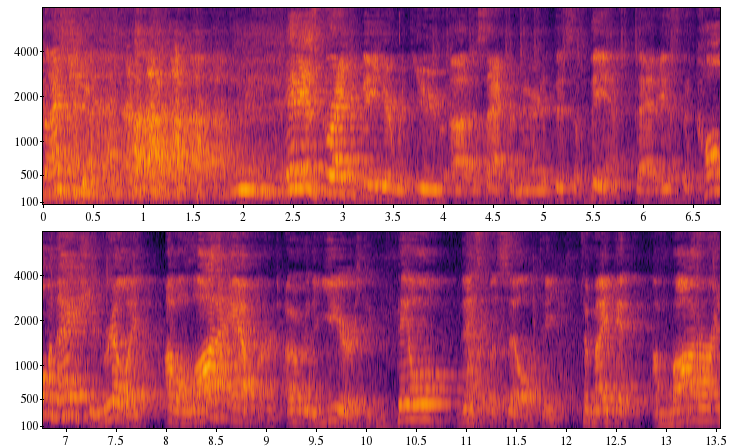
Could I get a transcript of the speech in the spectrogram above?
Thank you. It is great to be here with you uh, this afternoon at this event that is the culmination, really, of a lot of effort over the years to build this facility to make it a modern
